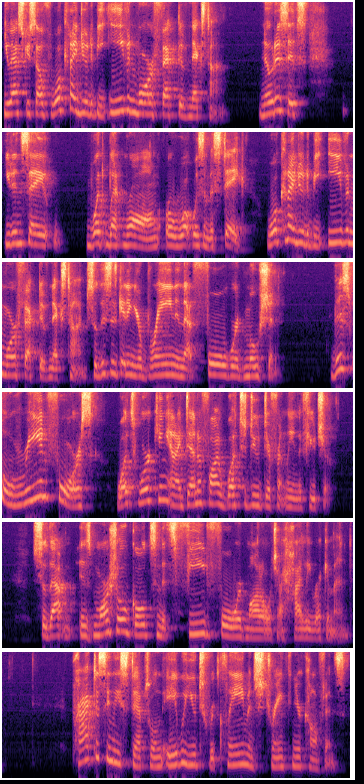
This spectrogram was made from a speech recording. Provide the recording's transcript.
you ask yourself, what can I do to be even more effective next time? Notice it's you didn't say what went wrong or what was a mistake. What can I do to be even more effective next time? So this is getting your brain in that forward motion. This will reinforce what's working and identify what to do differently in the future. So that is Marshall Goldsmith's feed forward model, which I highly recommend. Practicing these steps will enable you to reclaim and strengthen your confidence.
